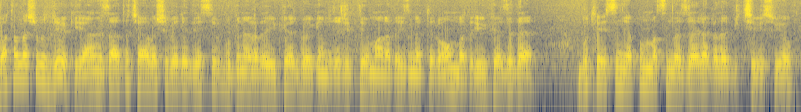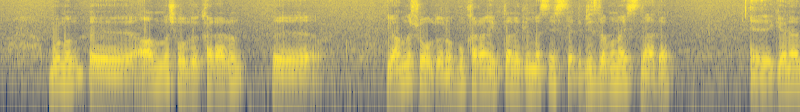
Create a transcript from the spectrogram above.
vatandaşımız diyor ki yani zaten Çaybaşı Belediyesi bugüne kadar Ülköz bölgemizde ciddi manada hizmetleri olmadı. Ülköz'de de bu tesisin yapılmasında zerre kadar bir çivisi yok. Bunun e, almış olduğu kararın e, yanlış olduğunu, bu kararın iptal edilmesini istedi. Biz de buna istinaden e, genel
